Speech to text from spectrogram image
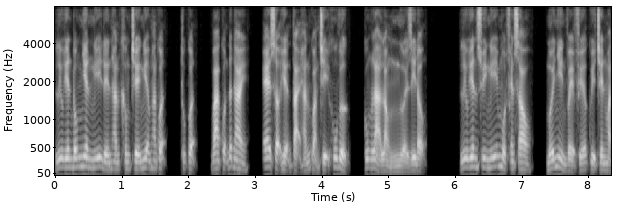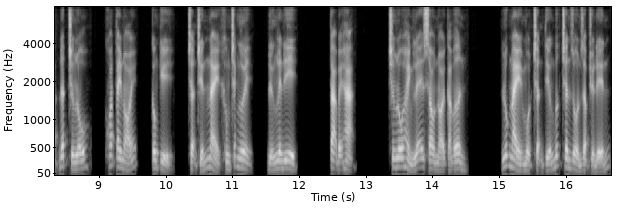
Lưu yên bỗng nhiên nghĩ đến hắn không chế nghiệm hai quận thuộc quận, ba quận đất này e sợ hiện tại hắn quản trị khu vực, cũng là lòng người di động lưu yên suy nghĩ một phen sau, mới nhìn về phía quỳ trên mặt đất trương lỗ, khoát tay nói, công kỳ, trận chiến này không trách ngươi, đứng lên đi. Tạ bệ hạ. Trương lỗ hành lễ sau nói cảm ơn. Lúc này một trận tiếng bước chân rồn rập chuyển đến,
